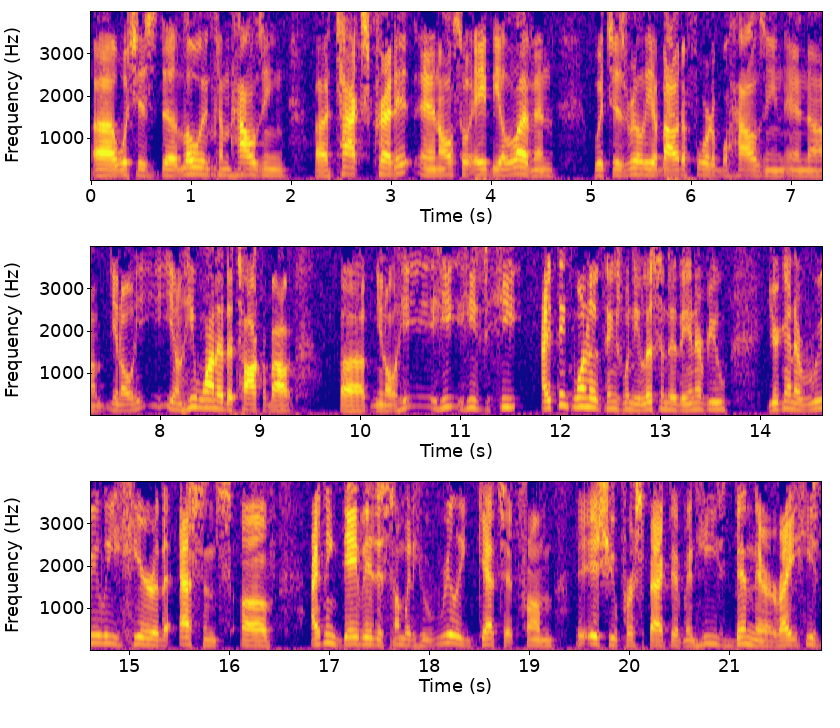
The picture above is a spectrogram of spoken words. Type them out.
Uh, which is the low income housing uh, tax credit, and also AB 11, which is really about affordable housing. And um, you know, he, you know, he wanted to talk about, uh, you know, he he he's, he. I think one of the things when you listen to the interview, you're going to really hear the essence of. I think David is somebody who really gets it from the issue perspective, and he's been there, right? He's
